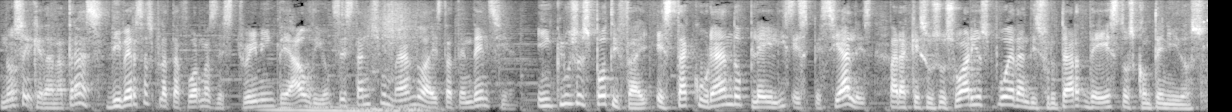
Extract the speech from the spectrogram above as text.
no se quedan atrás. Diversas plataformas de streaming de audio se están sumando a esta tendencia. Incluso Spotify está curando playlists especiales para que sus usuarios puedan disfrutar de estos contenidos.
